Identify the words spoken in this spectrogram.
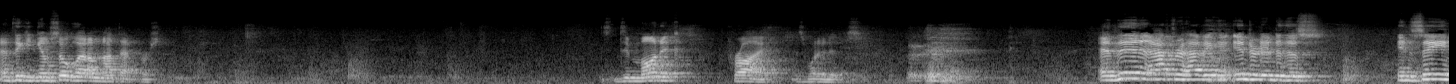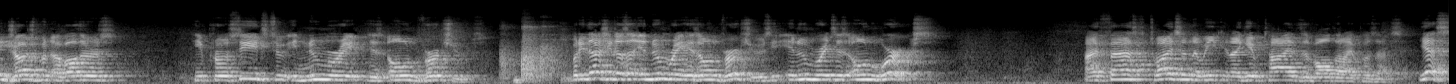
and thinking, I'm so glad I'm not that person. It's demonic pride, is what it is. And then, after having entered into this insane judgment of others, he proceeds to enumerate his own virtues. But he actually doesn't enumerate his own virtues, he enumerates his own works. I fast twice in the week and I give tithes of all that I possess. Yes,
